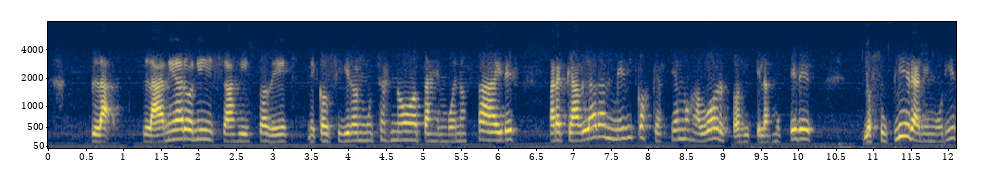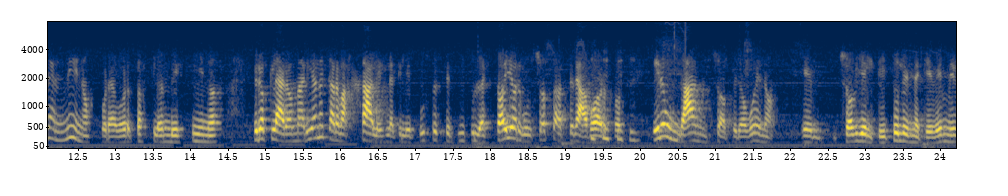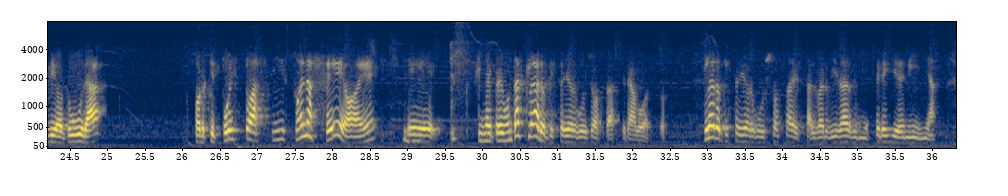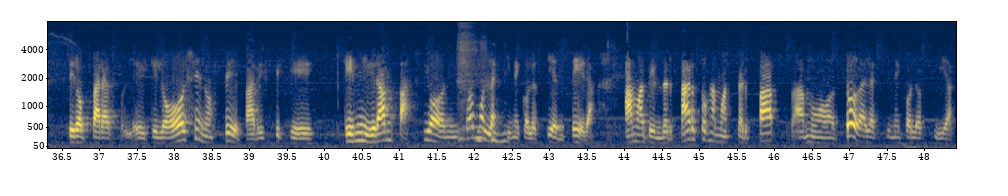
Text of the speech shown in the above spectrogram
planearon ellas esto de, me consiguieron muchas notas en Buenos Aires para que hablaran médicos que hacíamos abortos y que las mujeres lo supieran y murieran menos por abortos clandestinos. Pero claro, Mariana Carvajal es la que le puso ese título, estoy orgullosa de hacer abortos. Era un gancho, pero bueno, eh, yo vi el título y me quedé medio dura, porque puesto así suena feo, ¿eh? eh si me preguntas, claro que estoy orgullosa de hacer abortos. Claro que estoy orgullosa de salvar vidas de mujeres y de niñas, pero para el que lo oye, no sé, parece que que es mi gran pasión, y somos la ginecología entera. Amo atender partos, amo hacer PAPs, amo toda la ginecología.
